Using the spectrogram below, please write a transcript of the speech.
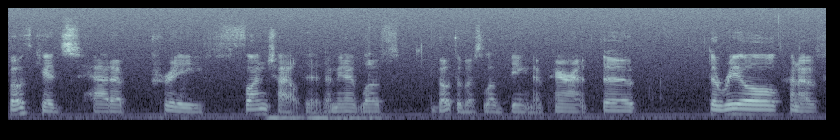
both kids had a pretty fun childhood. I mean, I love both of us loved being their parent. The the real kind of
